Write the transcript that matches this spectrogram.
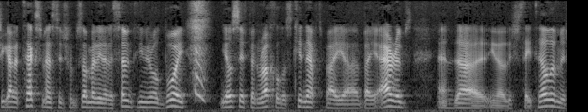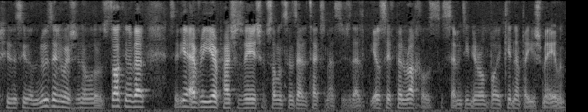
she got a text message from somebody that a 17 year old boy, Yosef ben Rachel, was kidnapped by uh, by Arabs and uh, you know, they say tell him, and she didn't see it on the news anywhere. She didn't know what it was talking about. I said, yeah, every year, Pashas Vayeshev, someone sends out a text message that Yosef ben Rachel a 17-year-old boy kidnapped by Yishmaelim.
